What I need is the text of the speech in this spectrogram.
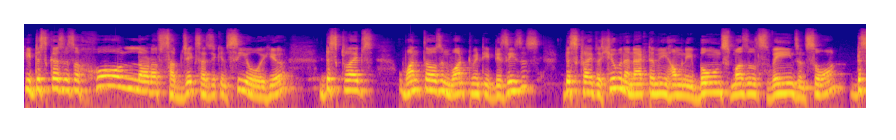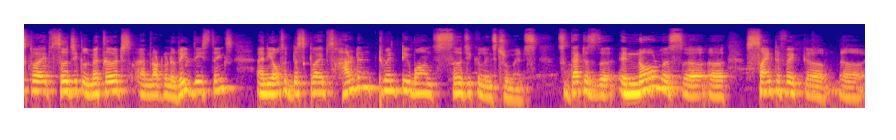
He discusses a whole lot of subjects, as you can see over here, describes 1120 diseases, describes the human anatomy, how many bones, muscles, veins, and so on, describes surgical methods. I'm not going to read these things. And he also describes 121 surgical instruments. So that is the enormous uh, uh, scientific uh, uh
